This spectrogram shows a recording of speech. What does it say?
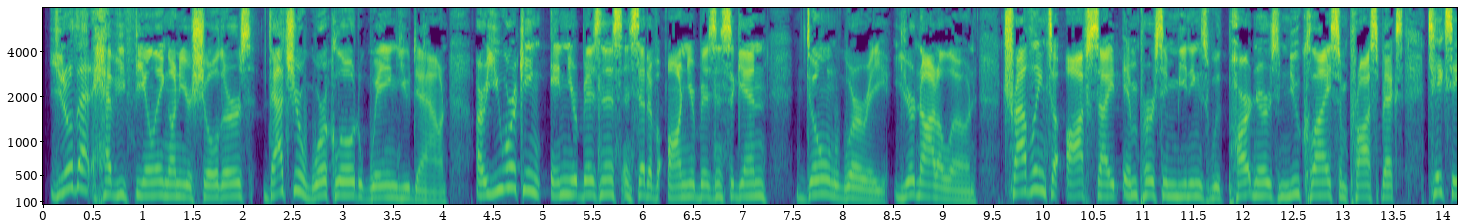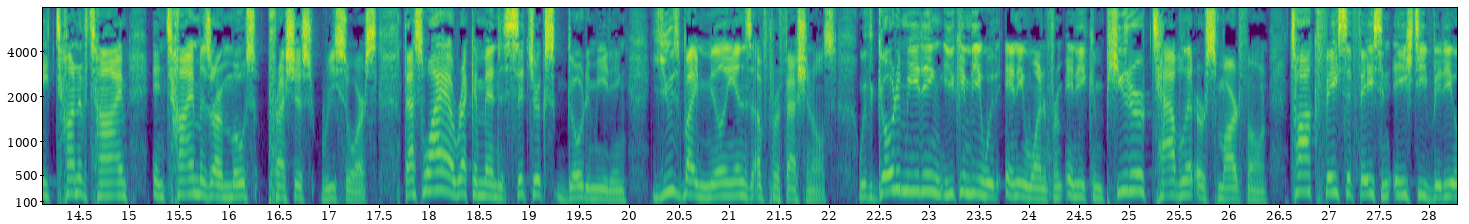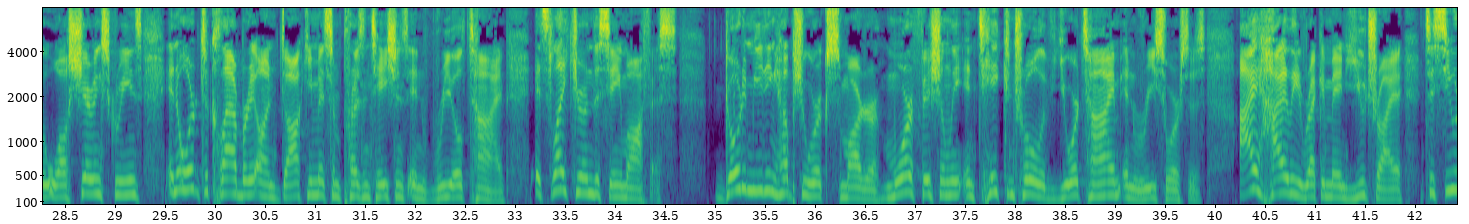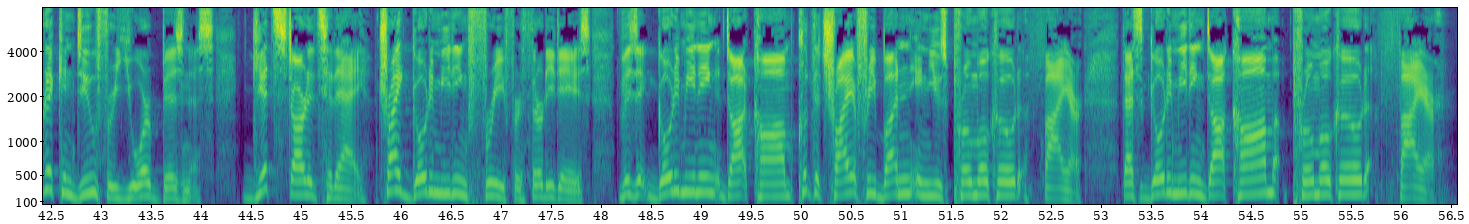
You know that heavy feeling on your shoulders? That's your workload weighing you down. Are you working in your business instead of on your business again? Don't worry. You're not alone. Traveling to offsite in-person meetings with partners, new clients, and prospects takes a ton of time and time is our most precious resource. That's why I recommend Citrix GoToMeeting, used by millions of professionals. With GoToMeeting, you can meet with anyone from any computer, tablet, or smartphone. Talk face to face in HD video while sharing screens in order to collaborate on documents and presentations in real time. It's like you're in the same office. GoToMeeting helps you work smarter, more efficiently, and take control of your time and resources. I highly recommend you try it to see what it can do for your business. Get started today. Try GoToMeeting free for 30 days. Visit GoToMeeting.com, click the try it free button, and use promo code FIRE. That's GoToMeeting.com, promo code FIRE.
